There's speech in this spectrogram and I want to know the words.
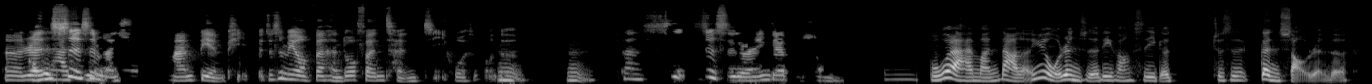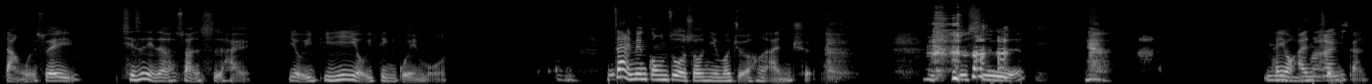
呃，人事是蛮。蛮扁平的，就是没有分很多分层级或什么的，嗯，嗯，但四四十个人应该不算，嗯，不会还蛮大的，因为我任职的地方是一个就是更少人的单位，所以其实你那算是还有一已经有一定规模。嗯，你在里面工作的时候，你有没有觉得很安全？就是 很有安全感，嗯，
